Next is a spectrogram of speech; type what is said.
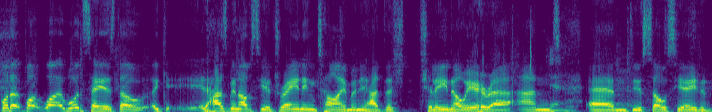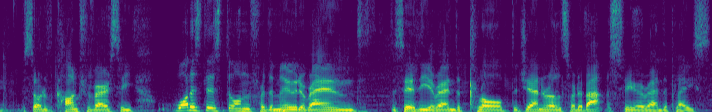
but but what I would say is though like, it has been obviously a draining time and you had the Cellino era and yeah. um, the associated sort of controversy what has this done for the mood around the city around the club the general sort of atmosphere around the place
